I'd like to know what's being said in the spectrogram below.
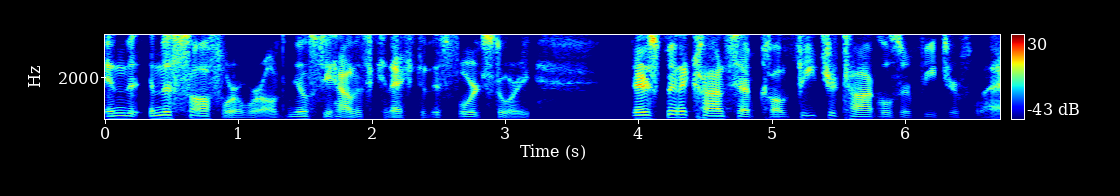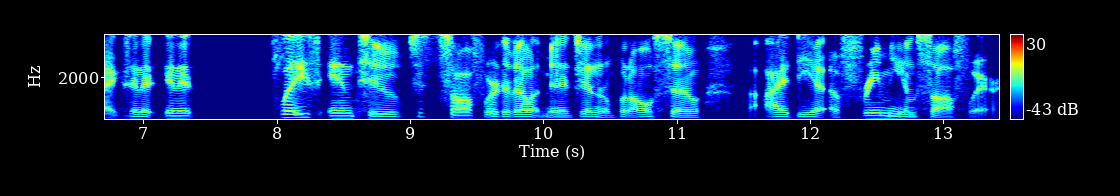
in the in the software world, and you'll see how this connects to this Ford story. There's been a concept called feature toggles or feature flags, and it and it plays into just software development in general, but also the idea of freemium software.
